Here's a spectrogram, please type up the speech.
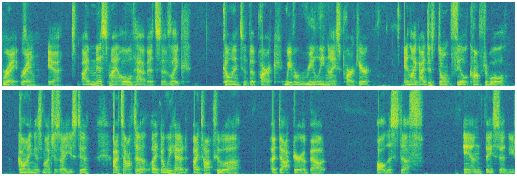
Right, right. So- Yeah. I miss my old habits of like going to the park. We have a really nice park here. And like I just don't feel comfortable going as much as I used to. I've talked to like we had I talked to a a doctor about all this stuff and they said you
